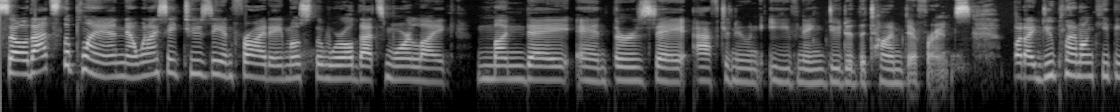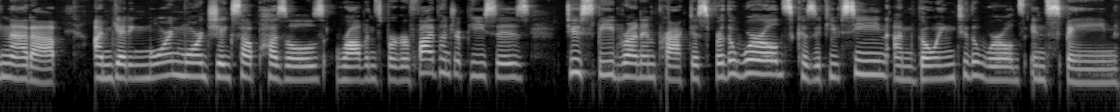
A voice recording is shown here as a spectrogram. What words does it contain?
So that's the plan. Now, when I say Tuesday and Friday, most of the world, that's more like Monday and Thursday afternoon, evening due to the time difference. But I do plan on keeping that up. I'm getting more and more jigsaw puzzles, Ravensburger 500 pieces, to speed run and practice for the Worlds, because if you've seen, I'm going to the Worlds in Spain.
